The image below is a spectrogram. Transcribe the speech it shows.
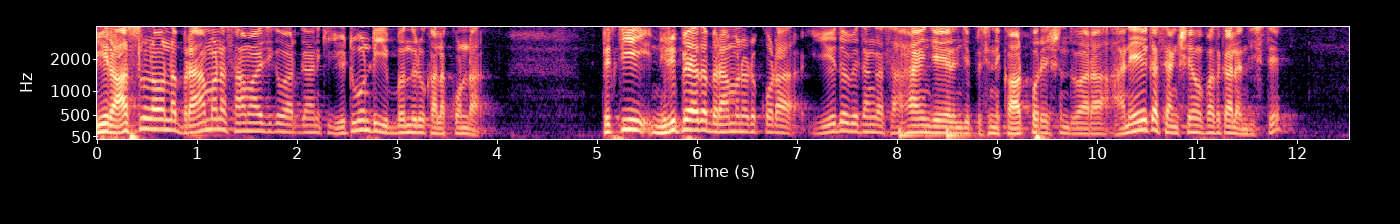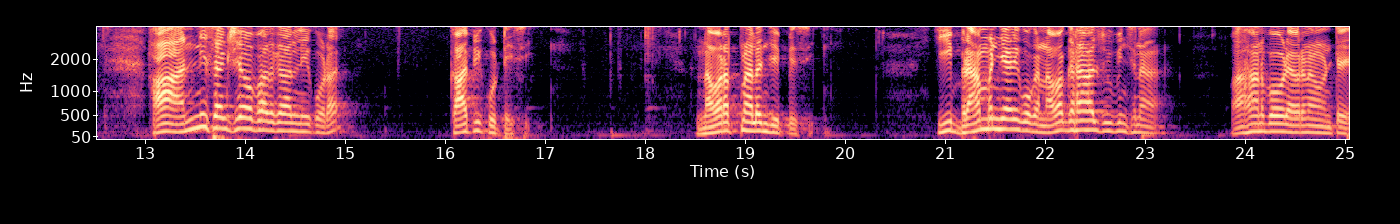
ఈ రాష్ట్రంలో ఉన్న బ్రాహ్మణ సామాజిక వర్గానికి ఎటువంటి ఇబ్బందులు కలగకుండా ప్రతి నిరుపేద బ్రాహ్మణుడికి కూడా ఏదో విధంగా సహాయం చేయాలని చెప్పేసి కార్పొరేషన్ ద్వారా అనేక సంక్షేమ పథకాలు అందిస్తే ఆ అన్ని సంక్షేమ పథకాలని కూడా కాపీ కొట్టేసి నవరత్నాలని చెప్పేసి ఈ బ్రాహ్మణ్యానికి ఒక నవగ్రహాలు చూపించిన మహానుభావుడు ఎవరైనా ఉంటే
